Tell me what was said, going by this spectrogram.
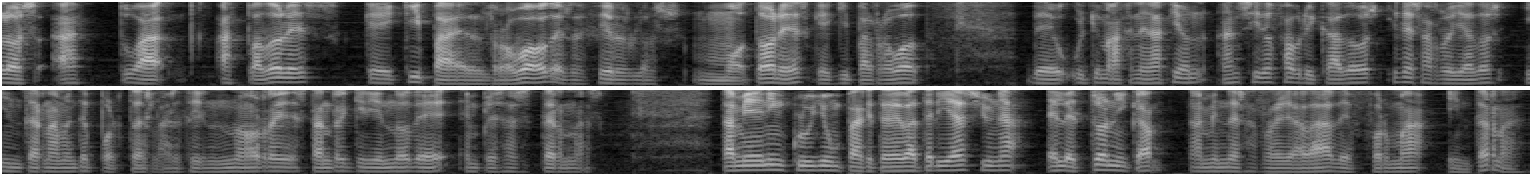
los actua- actuadores que equipa el robot, es decir, los motores que equipa el robot de última generación, han sido fabricados y desarrollados internamente por Tesla, es decir, no están requiriendo de empresas externas. También incluye un paquete de baterías y una electrónica también desarrollada de forma interna.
